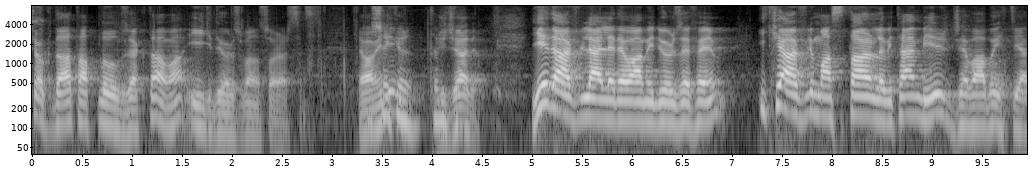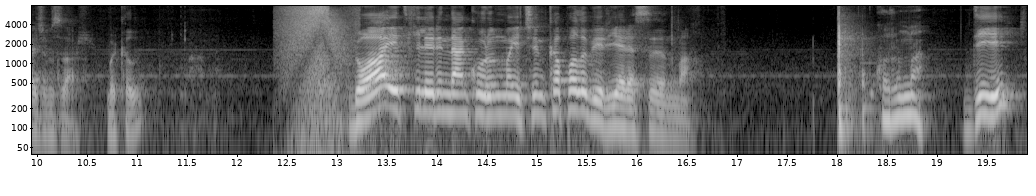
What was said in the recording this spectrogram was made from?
çok daha tatlı olacaktı ama iyi gidiyoruz bana sorarsanız. Devam Teşekkür edeyim ederim, tabii Rica ederim. 7 harflerle devam ediyoruz efendim. 2 harfli mastarla biten bir cevaba ihtiyacımız var. Bakalım. Doğa etkilerinden korunma için kapalı bir yere sığınma. Korunma. Değil,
